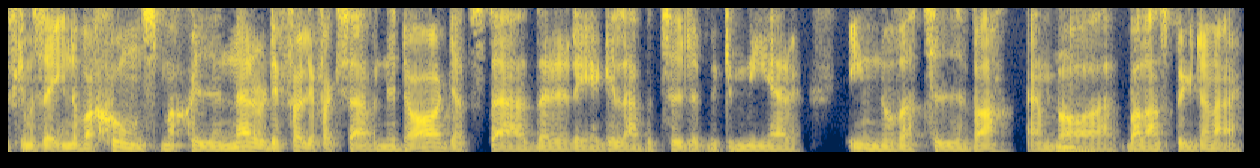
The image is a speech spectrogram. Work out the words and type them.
ska man säga, innovationsmaskiner och det följer faktiskt även idag att städer i regel är betydligt mycket mer innovativa än vad, mm. vad landsbygden är.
